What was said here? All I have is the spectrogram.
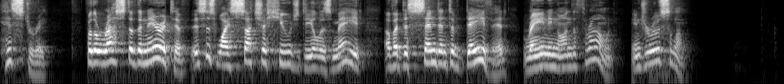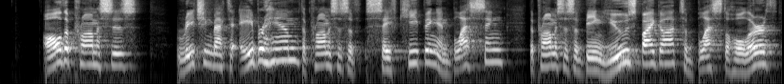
history. For the rest of the narrative, this is why such a huge deal is made of a descendant of David reigning on the throne in Jerusalem. All the promises reaching back to Abraham, the promises of safekeeping and blessing, the promises of being used by God to bless the whole earth,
